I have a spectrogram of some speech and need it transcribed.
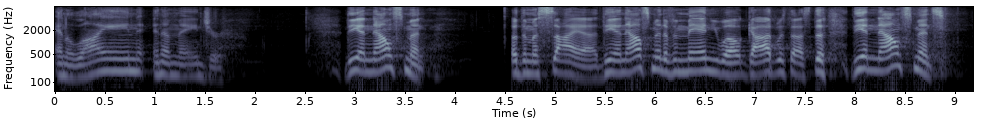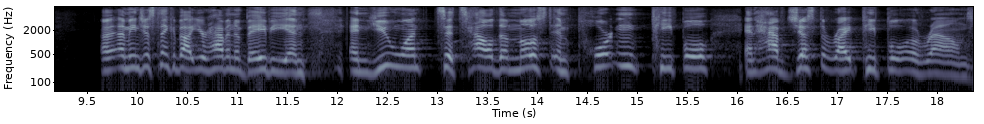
and lying in a manger. The announcement of the Messiah, the announcement of Emmanuel, God with us, the, the announcement. I mean, just think about you're having a baby and, and you want to tell the most important people and have just the right people around.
